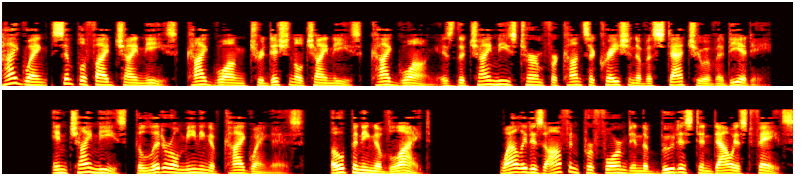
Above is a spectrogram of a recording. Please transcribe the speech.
Kaiguang simplified Chinese, Kai Guang traditional Chinese, Kai Guang is the Chinese term for consecration of a statue of a deity. In Chinese, the literal meaning of Kaiguang is, opening of light. While it is often performed in the Buddhist and Taoist faiths,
